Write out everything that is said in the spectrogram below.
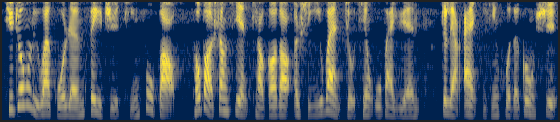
其中旅外国人废止停付保，投保上限调高到二十一万九千五百元，这两案已经获得共识。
